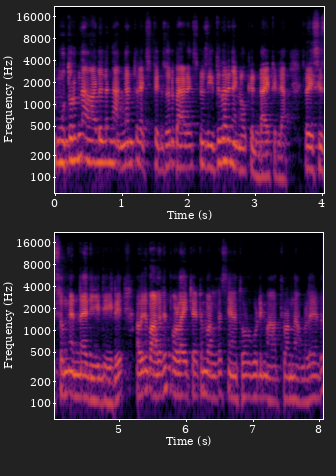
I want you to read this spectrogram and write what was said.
മുതിർന്ന ആളിൽ നിന്ന് അങ്ങനത്തെ ഒരു എക്സ്പീരിയൻസ് ഒരു ബാഡ് എക്സ്പീരിയൻസ് ഇതുവരെ ഞങ്ങൾക്ക് ഉണ്ടായിട്ടില്ല. റേസിസം എന്ന രീതിയിൽ അവർ വളരെ പൊളൈറ്റ് ആയിട്ടും വളരെ സ്നേഹത്തോടു കൂടി മാത്രമാണ് നമ്മളെ അത്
